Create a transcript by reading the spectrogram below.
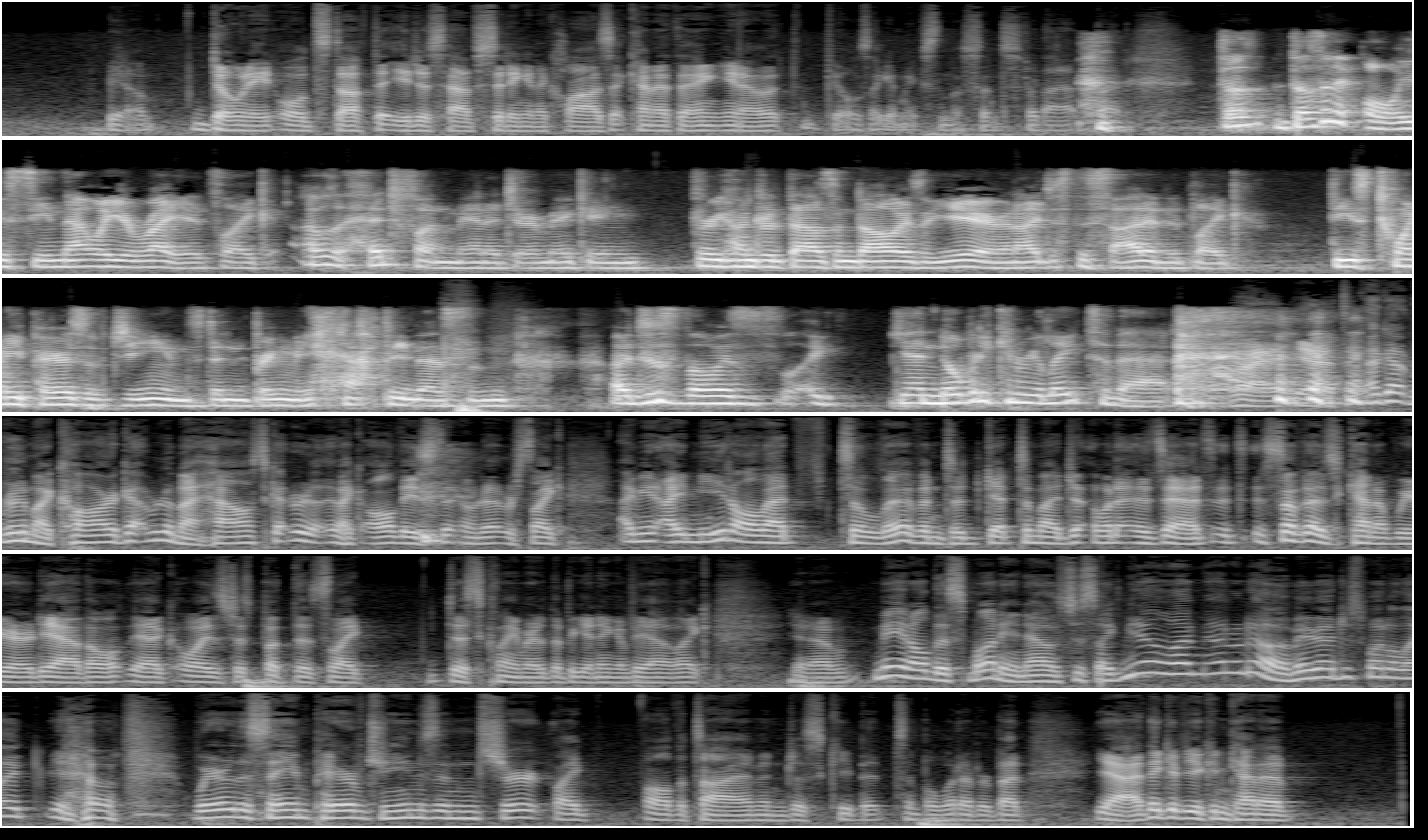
you know donate old stuff that you just have sitting in a closet kind of thing. You know, it feels like it makes the most sense for that. But, Does doesn't it always seem that way? You're right. It's like I was a hedge fund manager making three hundred thousand dollars a year, and I just decided that like these twenty pairs of jeans didn't bring me happiness, and I just always like yeah, nobody can relate to that. right. Yeah. Like, I got rid of my car, got rid of my house, got rid of like all these things. It's like, I mean, I need all that to live and to get to my job. It's, it's, it's, sometimes kind of weird. Yeah. They'll yeah, always just put this like disclaimer at the beginning of, yeah, like, you know, made all this money. Now it's just like, you know what? I don't know. Maybe I just want to like, you know, wear the same pair of jeans and shirt like all the time and just keep it simple, whatever. But yeah, I think if you can kind of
